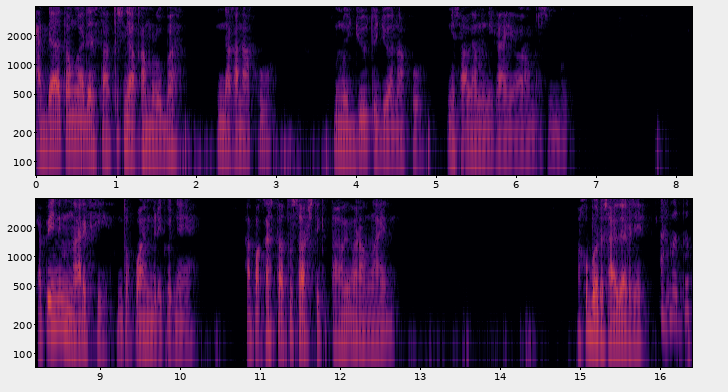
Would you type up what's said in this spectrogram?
ada atau nggak ada status nggak akan merubah tindakan aku menuju tujuan aku misalnya menikahi orang tersebut. Tapi ini menarik sih untuk poin berikutnya ya. Apakah status harus diketahui orang lain aku baru sadar sih. Apa tuh?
